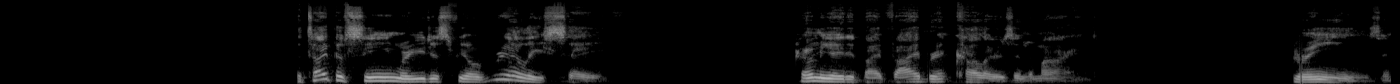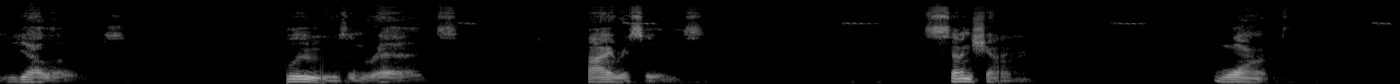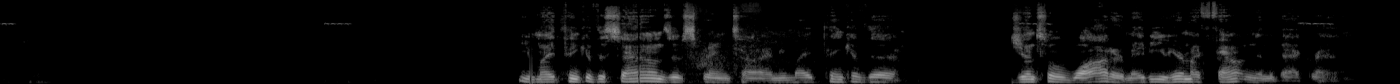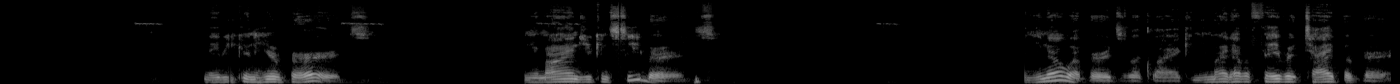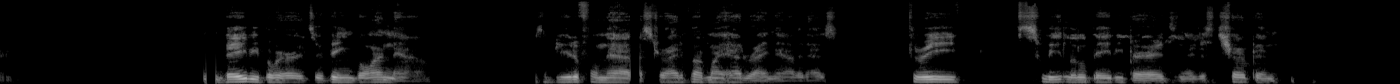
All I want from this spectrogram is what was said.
The type of scene where you just feel really safe, permeated by vibrant colors in the mind greens and yellows, blues and reds, irises, sunshine, warmth. You might think of the sounds of springtime. You might think of the gentle water. Maybe you hear my fountain in the background. Maybe you can hear birds. In your mind, you can see birds. And you know what birds look like, and you might have a favorite type of bird. Baby birds are being born now. There's a beautiful nest right above my head right now that has three sweet little baby birds, and they're just chirping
